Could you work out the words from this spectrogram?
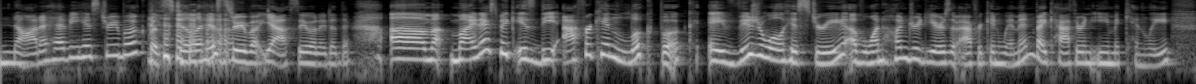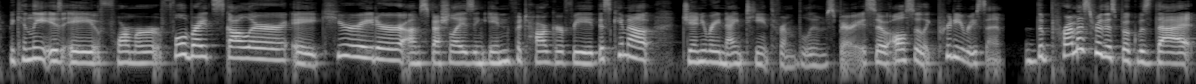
not a heavy history book, but still a history book. Yeah, see what I did there. Um, my next pick is The African Lookbook, a visual history of 100 years of African women by Catherine E. McKinley. McKinley is a former Fulbright scholar, a curator um, specializing in photography. This came out January 19th from Bloomsbury, so also like pretty recent the premise for this book was that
